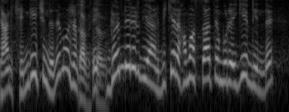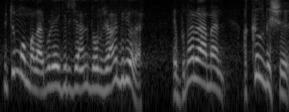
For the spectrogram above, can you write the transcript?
Yani kendi içinde değil mi hocam? Tabii, E, tabii. gönderirdi yani. Bir kere Hamas zaten buraya girdiğinde bütün bombalar buraya gireceğini, dolacağını biliyorlar. E buna rağmen akıl dışı,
